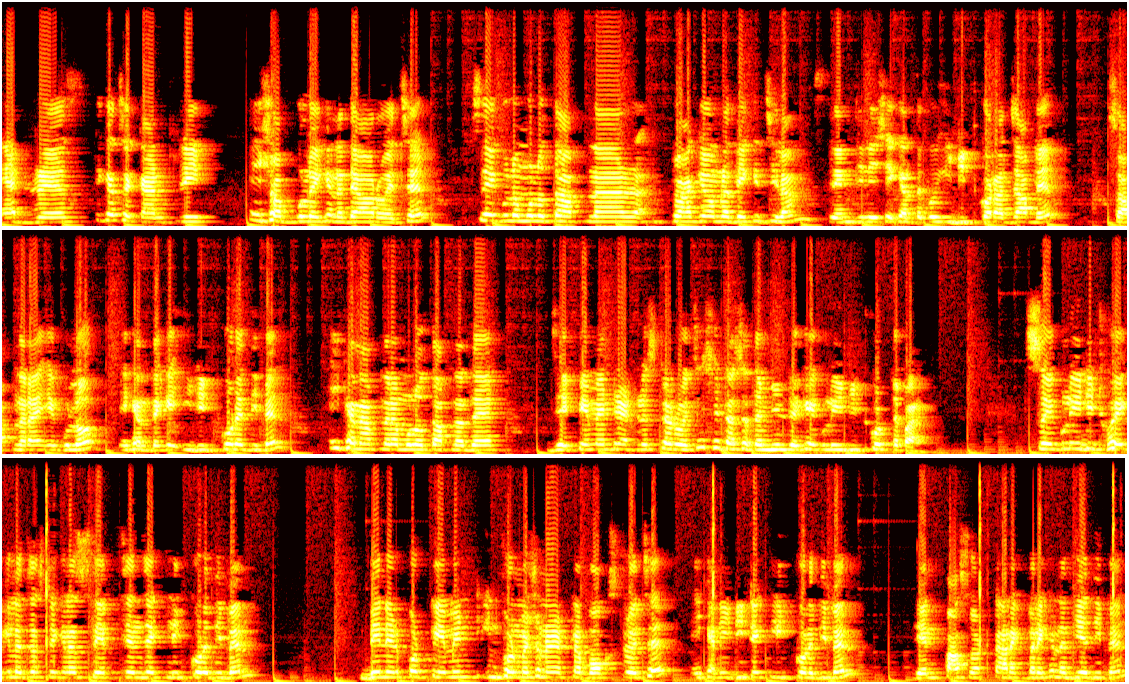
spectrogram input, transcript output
address ঠিক আছে কান্ট্রি এই সবগুলো এখানে দেওয়া রয়েছে। সো এগুলো মূলত আপনার, একটু আগে আমরা দেখেছিলাম সেম জিনিস এখান থেকে এডিট করা যাবে। সো আপনারা এগুলো এখান থেকে এডিট করে দিবেন। এখানে আপনারা মূলত আপনাদের যে পেমেন্ট অ্যাড্রেসটা রয়েছে, সেটার সাথে মিল রেখে এগুলো এডিট করতে পারেন। সো এগুলো এডিট হয়ে গেলে জাস্ট এখানে সেভ চেঞ্জে ক্লিক করে দিবেন। দেন এরপর পেমেন্ট ইনফরমেশনের একটা বক্স রয়েছে। এখানে এডিটে ক্লিক করে দিবেন। দেন পাসওয়ার্ডটা আরেকবার এখানে দিয়ে দিবেন।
